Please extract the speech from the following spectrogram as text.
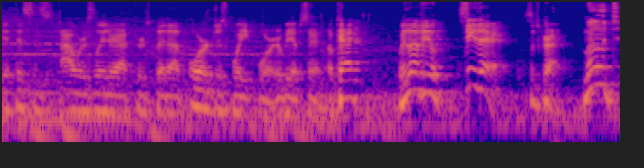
if this is hours later after it's been up, or just wait for it. It'll be up soon, okay? We love you. See you there. Subscribe. Moot.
